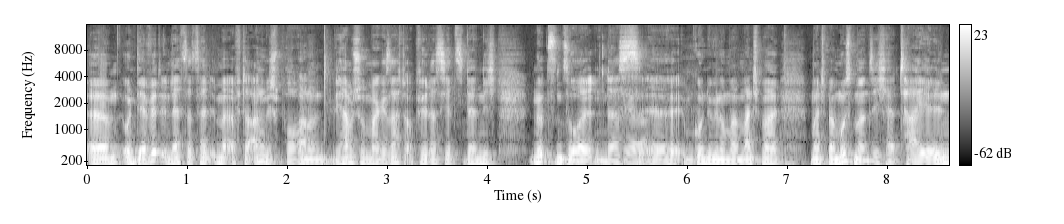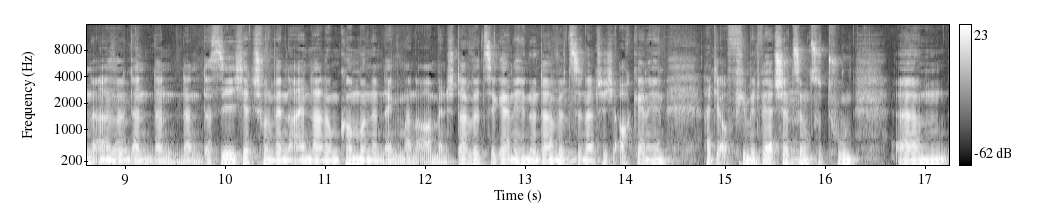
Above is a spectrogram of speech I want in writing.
Ja. Ähm, und der wird in letzter Zeit immer öfter angesprochen. Ach. Und wir haben schon mal gesagt, ob wir das jetzt denn nicht nutzen sollten. Dass ja. äh, im Grunde genommen, weil manchmal, manchmal muss man sich ja teilen. Also mhm. dann, dann, dann, das sehe ich jetzt schon, wenn Einladungen kommen und dann denkt man, oh Mensch, da würdest du gerne hin und da mhm. würdest du natürlich auch gerne hin. Hat ja auch viel mit Wertschätzung mhm. zu tun. Ähm,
